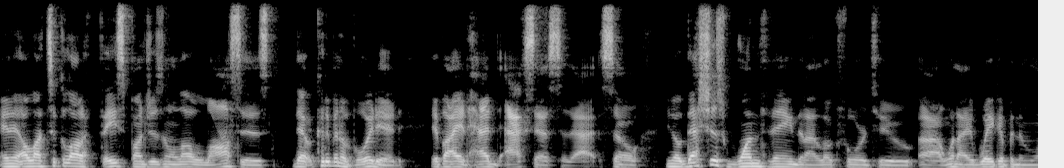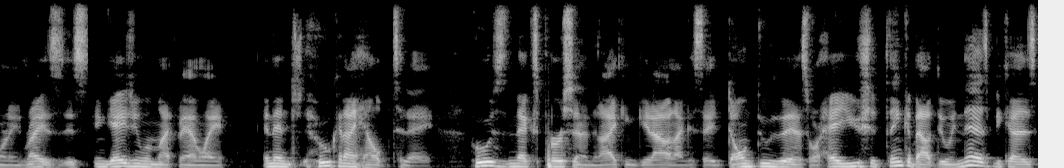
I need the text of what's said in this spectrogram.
and it a lot, took a lot of face punches and a lot of losses that could have been avoided if I had had access to that. So you know that's just one thing that I look forward to uh, when I wake up in the morning. Right, is, is engaging with my family And then who can I help today? Who's the next person that I can get out and I can say, don't do this, or hey, you should think about doing this because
